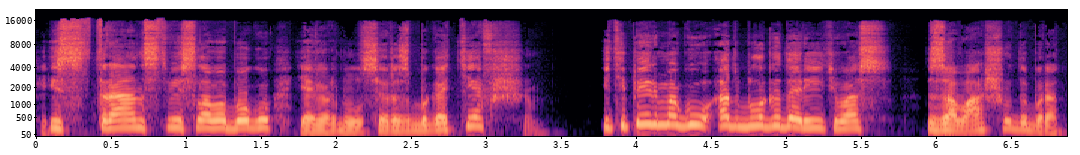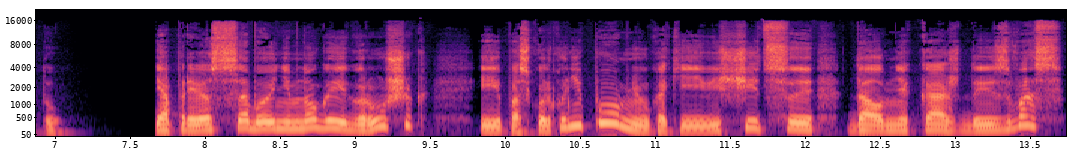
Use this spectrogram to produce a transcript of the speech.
Из странствий, слава богу, я вернулся разбогатевшим и теперь могу отблагодарить вас за вашу доброту. Я привез с собой немного игрушек, и поскольку не помню, какие вещицы дал мне каждый из вас,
